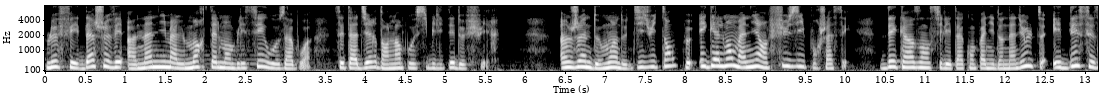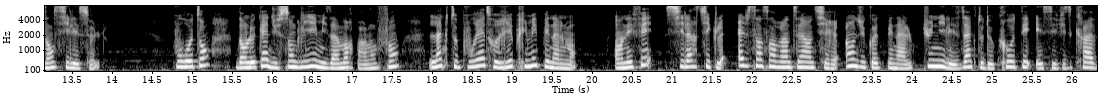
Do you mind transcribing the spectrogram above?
le fait d'achever un animal mortellement blessé ou aux abois, c'est-à-dire dans l'impossibilité de fuir. Un jeune de moins de 18 ans peut également manier un fusil pour chasser, dès 15 ans s'il est accompagné d'un adulte et dès 16 ans s'il est seul. Pour autant, dans le cas du sanglier mis à mort par l'enfant, l'acte pourrait être réprimé pénalement. En effet, si l'article L521-1 du Code pénal punit les actes de cruauté et sévices graves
